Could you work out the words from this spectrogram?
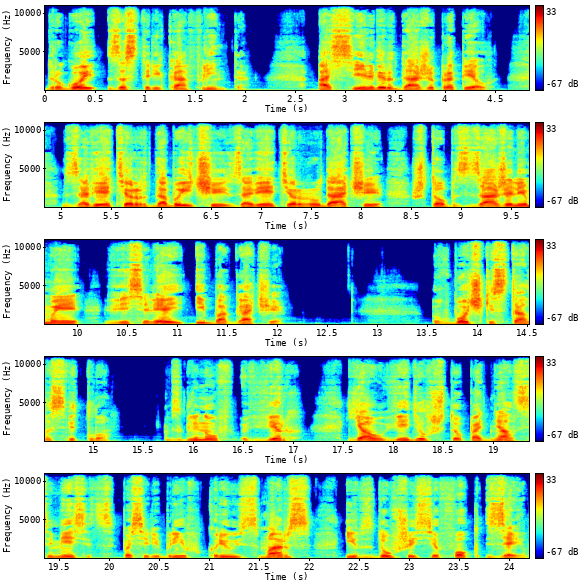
другой за старика Флинта. А Сильвер даже пропел «За ветер добычи, за ветер рудачи, чтоб зажили мы веселей и богаче». В бочке стало светло. Взглянув вверх, я увидел, что поднялся месяц, посеребрив Крюйс Марс и вздувшийся Фок Зейл.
